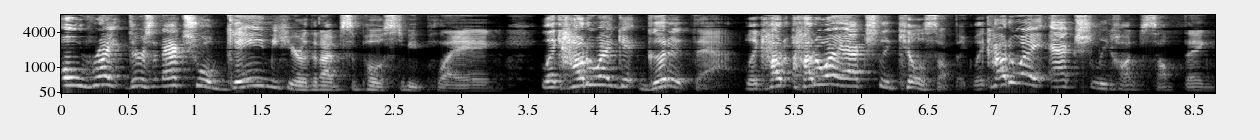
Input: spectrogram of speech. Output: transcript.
"Oh right, there's an actual game here that I'm supposed to be playing. Like how do I get good at that? Like how how do I actually kill something? Like how do I actually hunt something?"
